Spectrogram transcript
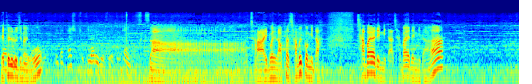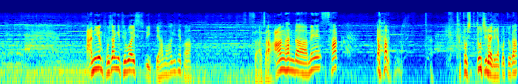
배틀 누르지 말고. 일단 80초 기다리고 있어요. 슥싹. 자, 이번에 라프라스 잡을 겁니다. 잡아야 됩니다. 잡아야 됩니다. 아니면 보상이 들어와 있을 수도 있대. 한번 확인해봐. 자, 자, 앙 한 다음에 삭. 자, 자, 또, 또 지나야 되냐, 뽀쪼가?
